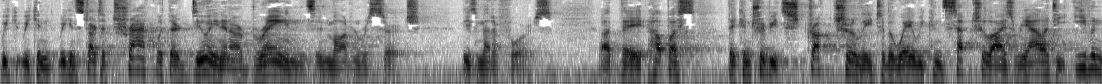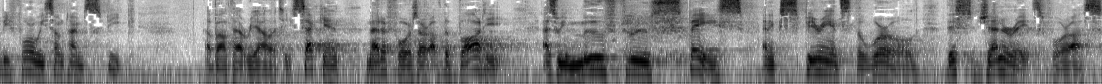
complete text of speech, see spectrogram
we, we, can, we can start to track what they're doing in our brains in modern research, these metaphors. Uh, they help us, they contribute structurally to the way we conceptualize reality, even before we sometimes speak about that reality. Second, metaphors are of the body. As we move through space and experience the world, this generates for us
